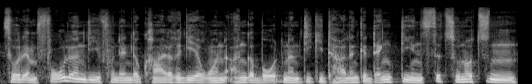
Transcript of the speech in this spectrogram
Es wurde empfohlen, die von den Lokalregierungen angebotenen digitalen Gedenkdienste zu nutzen.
